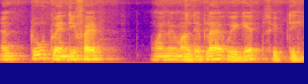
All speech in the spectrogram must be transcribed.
and 225 when we multiply we get 50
